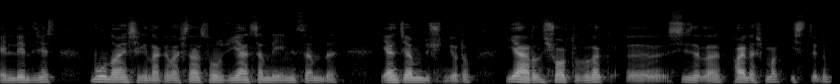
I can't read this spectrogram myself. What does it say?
elde edeceğiz. Bunu da aynı şekilde arkadaşlar sonucu yensem de yenilsem de yeneceğimi düşünüyorum. Yarın short olarak e, sizlerle paylaşmak isterim.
